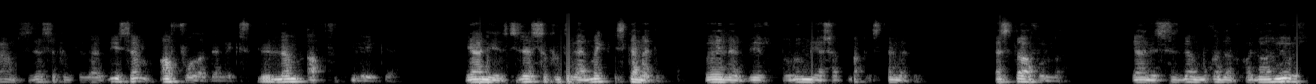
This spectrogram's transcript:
tamam size sıkıntı verdiysem affola demek istiyor. Lem affut ileyke. Yani size sıkıntı vermek istemedim. Böyle bir durum yaşatmak istemedim. Estağfurullah. Yani sizden bu kadar faydalanıyoruz.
